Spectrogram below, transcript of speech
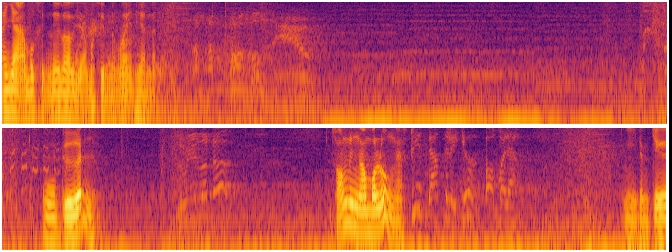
อายาบ่ขึ้นเลยรอเหลือมาขึ้นหน่อยแทนน่ะโอ้เกินสองหนึ่งเอาบอลลงนะนี่ต้องเจอ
